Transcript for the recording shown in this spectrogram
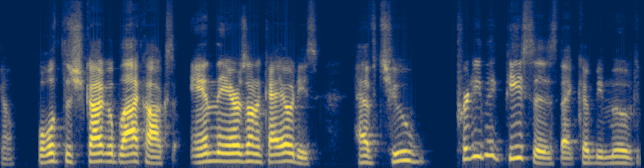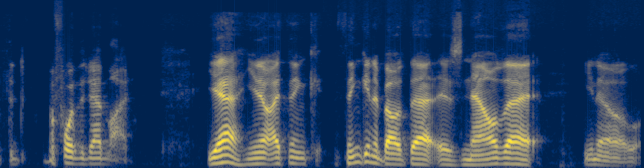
you know, both the Chicago Blackhawks and the Arizona Coyotes have two pretty big pieces that could be moved the, before the deadline. Yeah, you know, I think thinking about that is now that you know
